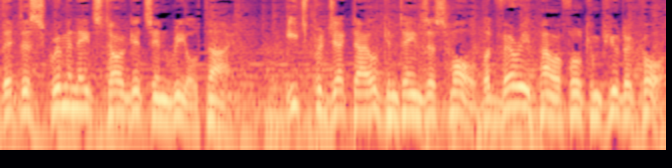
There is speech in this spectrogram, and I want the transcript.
that discriminates targets in real time. Each projectile contains a small but very powerful computer core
